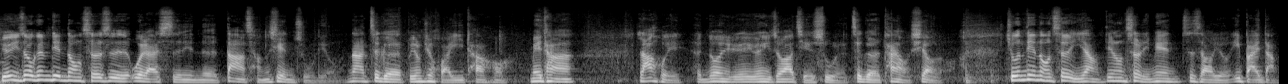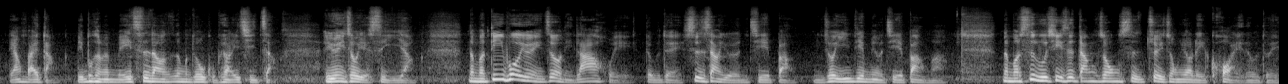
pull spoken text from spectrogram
元宇宙跟电动车是未来十年的大长线主流，那这个不用去怀疑它哈。Meta 拉回，很多人觉得元宇宙要结束了，这个太好笑了。就跟电动车一样，电动车里面至少有一百档、两百档，你不可能每一次让那么多股票一起涨。元宇宙也是一样。那么第一波元宇宙你拉回，对不对？事实上有人接棒，你说一定没有接棒吗？那么伺服器是当中是最重要的一块，对不对？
